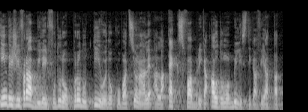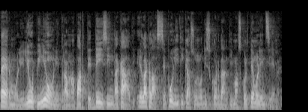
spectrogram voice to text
Indecifrabile il futuro produttivo ed occupazionale alla ex fabbrica automobilistica Fiat a Termoli. Le opinioni tra una parte dei sindacati e la classe politica sono discordanti, ma ascoltiamole insieme.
